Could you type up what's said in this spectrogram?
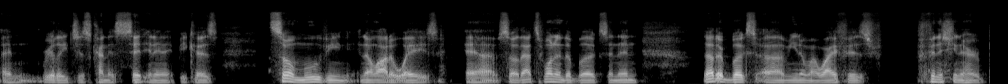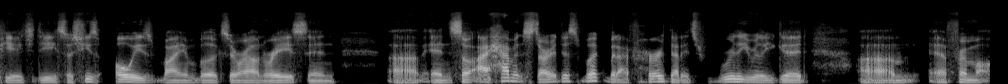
and really just kind of sit in it because it's so moving in a lot of ways. Uh, so that's one of the books. And then the other books, um, you know, my wife is finishing her PhD, so she's always buying books around race and um, and so I haven't started this book, but I've heard that it's really, really good. Um, from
